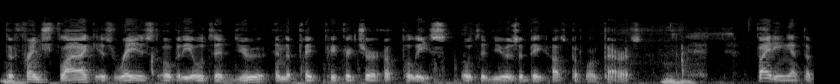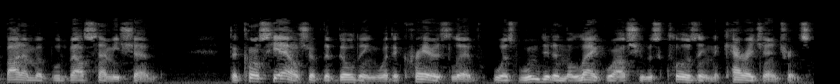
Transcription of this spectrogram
the French flag is raised over the Hôtel Dieu and the prefecture of police. Hôtel Dieu is a big hospital in Paris. Mm-hmm. Fighting at the bottom of Boulevard Saint-Michel. The concierge of the building where the Crayers live was wounded in the leg while she was closing the carriage entrance.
